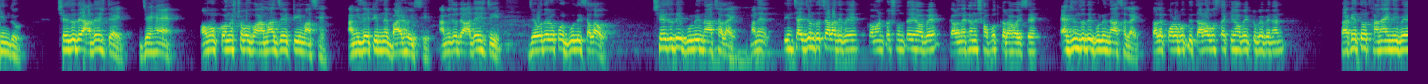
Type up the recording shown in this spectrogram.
হিন্দু, সে যদি আদেশ দেয় যে হ্যাঁ অমুক কনস্টেবল বা আমার যে টিম আছে আমি যে টিম নিয়ে বাইর হয়েছি, আমি যদি আদেশ দিই যে ওদের উপর গুলি চালাও, সে যদি গুলি না চালায় মানে তিন চারজন তো চালা দিবে কমান্ড তো শুনতেই হবে, কারণ এখানে শপথ করা হয়েছে, একজন যদি গুলি না চালায়, তাহলে পরবর্তী তার অবস্থা কি হবে একটু ভেবে নেন। তাকে তো থানায় নিবে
